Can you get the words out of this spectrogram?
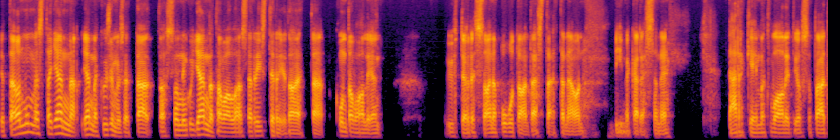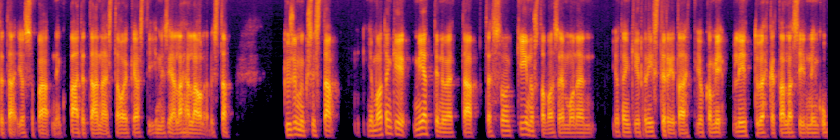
Ja tämä on mun mielestä jännä, jännä kysymys, että tässä on niin kuin jännä tavallaan se ristiriita, että kuntavaalien yhteydessä aina puhutaan tästä, että nämä on viime kädessä ne tärkeimmät vaalit, jossa päätetään, jossa niin päätetään näistä oikeasti ihmisiä lähellä olevista kysymyksistä. Ja mä jotenkin miettinyt, että tässä on kiinnostava semmoinen jotenkin ristiriita, joka liittyy ehkä tällaisiin niin kuin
